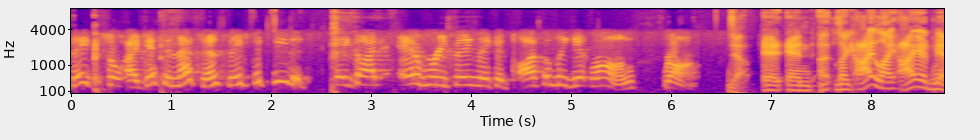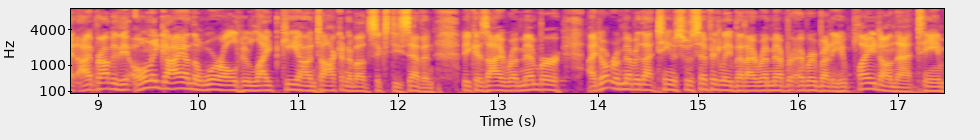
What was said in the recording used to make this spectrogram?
They so I guess in that sense they've succeeded. They got everything they could possibly get wrong wrong. Yeah, and, and uh, like I like, I admit, I'm probably the only guy in the world who liked Keon talking about '67 because I remember, I don't remember that team specifically, but I remember everybody who played on that team,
